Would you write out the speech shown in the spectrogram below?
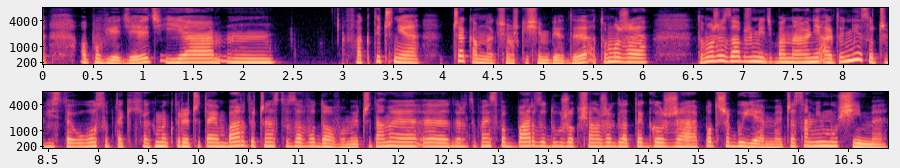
y, opowiedzieć. I ja... Mm, faktycznie czekam na książki Siembiedy, a to może, to może zabrzmieć banalnie, ale to nie jest oczywiste u osób takich jak my, które czytają bardzo często zawodowo. My czytamy, e, drodzy Państwo, bardzo dużo książek, dlatego że potrzebujemy, czasami musimy.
